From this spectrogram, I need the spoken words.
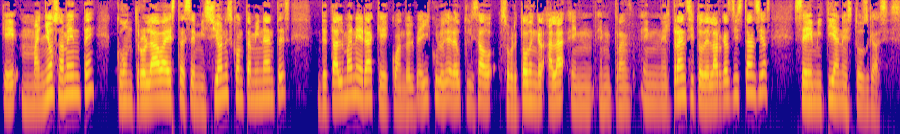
que mañosamente controlaba estas emisiones contaminantes de tal manera que cuando el vehículo era utilizado, sobre todo en, en, en el tránsito de largas distancias, se emitían estos gases.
